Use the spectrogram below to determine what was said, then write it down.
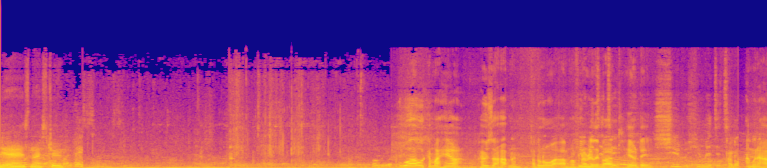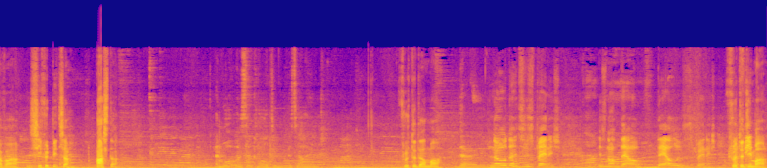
Yeah, it's nice too. Wow, look at my hair. How's that happening? I don't know. I'm having a really bad hair day. Humidity. I'm gonna have a seafood pizza, pasta, And what was it called in Italian? fruta del mar, No, that's in Spanish. It's not del. Del is Spanish. fruta I di think- mar,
